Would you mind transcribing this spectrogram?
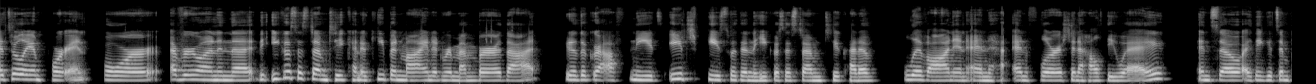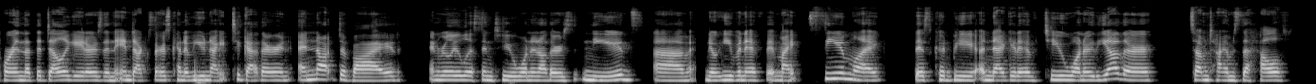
it's really important for everyone in the, the ecosystem to kind of keep in mind and remember that, you know, the graph needs each piece within the ecosystem to kind of live on and, and, and flourish in a healthy way. And so I think it's important that the delegators and indexers kind of unite together and, and not divide and really listen to one another's needs. Um, you know, even if it might seem like this could be a negative to one or the other, sometimes the health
